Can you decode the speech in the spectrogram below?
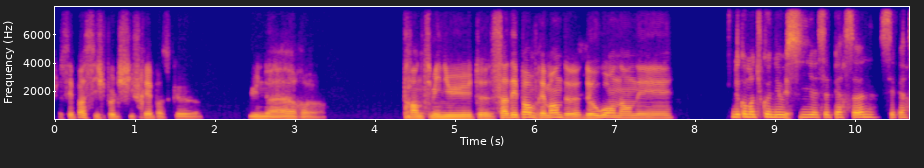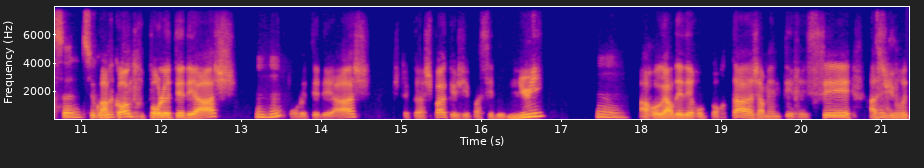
Je ne sais pas si je peux le chiffrer parce que une heure, 30 minutes, ça dépend vraiment de, où on en est. De comment tu connais aussi cette personne, ces personnes, ce groupe. Par contre, pour le TDAH, mmh pour le TDAH, je ne te cache pas que j'ai passé des nuits Hmm. à regarder des reportages, à m'intéresser, à suivre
